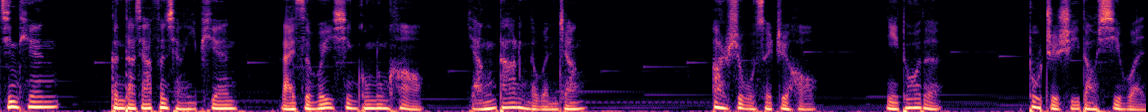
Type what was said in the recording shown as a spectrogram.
今天跟大家分享一篇来自微信公众号杨达令的文章。二十五岁之后，你多的不只是一道细纹，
